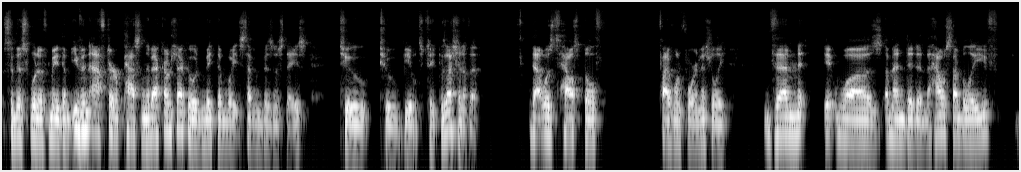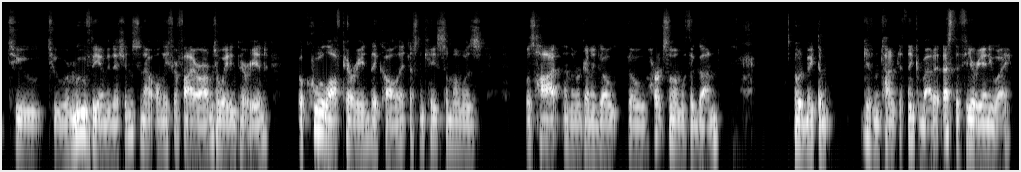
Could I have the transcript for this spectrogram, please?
So this would have made them, even after passing the background check, it would make them wait seven business days to to be able to take possession of it. That was House Bill 514 initially. Then it was amended in the House, I believe, to to remove the ammunition. So now only for firearms, a waiting period, a cool off period, they call it, just in case someone was was hot and they were going to go go hurt someone with a gun. It would make them give them time to think about it. That's the theory anyway.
